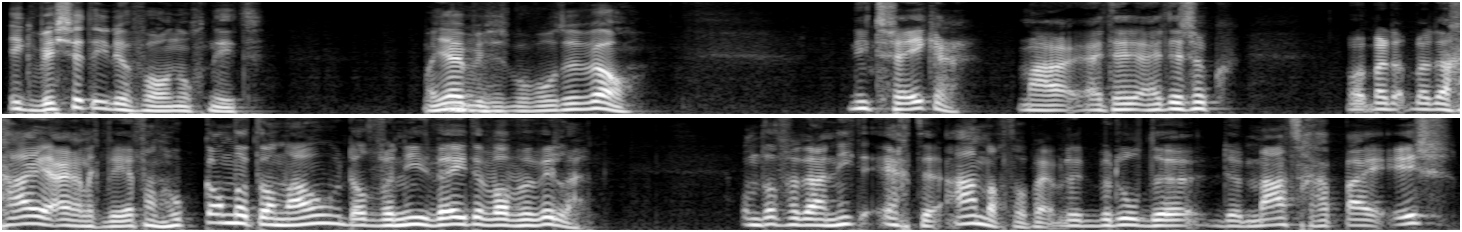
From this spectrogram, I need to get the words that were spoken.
Ik wist het in ieder geval nog niet. Maar jij Hmm. wist het bijvoorbeeld wel. Niet zeker. Maar het, het is ook. Maar, maar, ga je eigenlijk weer van hoe kan het dan nou dat we niet weten wat we willen? Omdat we daar niet echt de aandacht op hebben. Ik bedoel, de, de maatschappij is.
